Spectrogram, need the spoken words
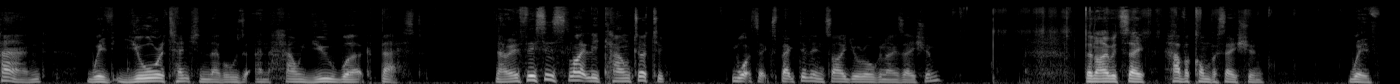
hand with your attention levels and how you work best. Now, if this is slightly counter to what's expected inside your organization, then I would say have a conversation with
